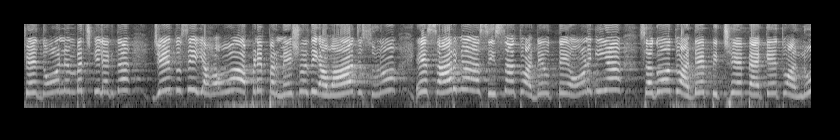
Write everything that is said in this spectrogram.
ਫਿਰ ਦੋ ਨੰਬਰ 'ਚ ਕੀ ਲੱਗਦਾ ਜੇ ਤੁਸੀਂ ਯਹੋਵਾ ਆਪਣੇ ਪਰਮੇਸ਼ਵਰ ਦੀ ਆਵਾਜ਼ ਸੁਣੋ, ਇਹ ਸਾਰੀਆਂ ਅਸੀਸਾਂ ਤੁਹਾਡੇ ਉੱਤੇ ਆਉਣਗੀਆਂ, ਸਗੋਂ ਤੁਹਾਡੇ ਪਿੱਛੇ ਪੈ ਕੇ ਤੁਹਾਨੂੰ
